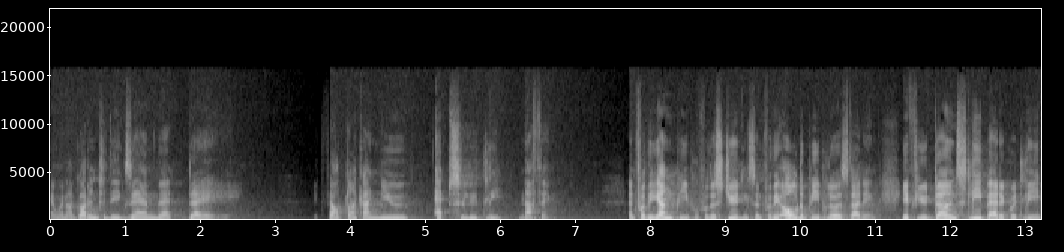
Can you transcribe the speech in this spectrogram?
And when I got into the exam that day, it felt like I knew absolutely nothing. And for the young people, for the students, and for the older people who are studying, if you don't sleep adequately,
